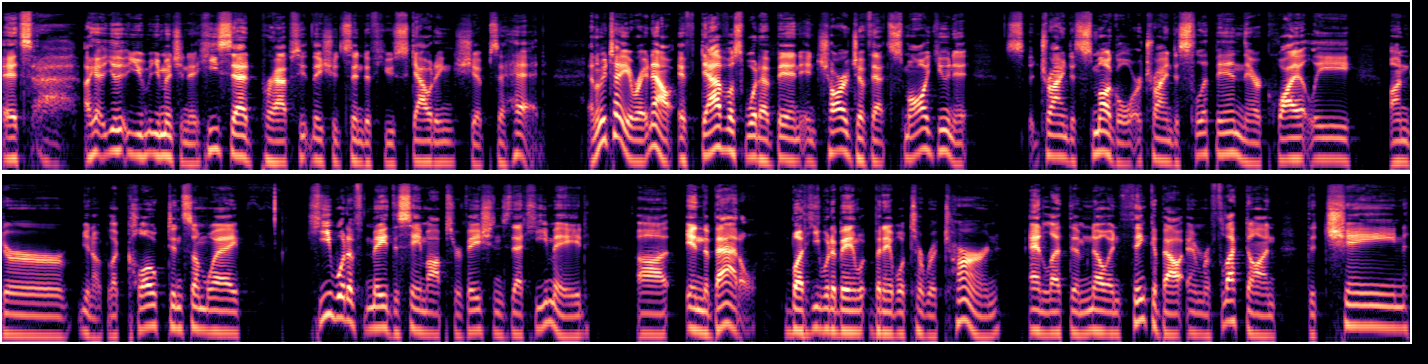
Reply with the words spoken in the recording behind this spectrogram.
"It's." Uh, I you. You mentioned it. He said perhaps they should send a few scouting ships ahead. And let me tell you right now, if Davos would have been in charge of that small unit, s- trying to smuggle or trying to slip in there quietly under, you know, like cloaked in some way, he would have made the same observations that he made uh, in the battle, but he would have been, been able to return and let them know and think about and reflect on the chain,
